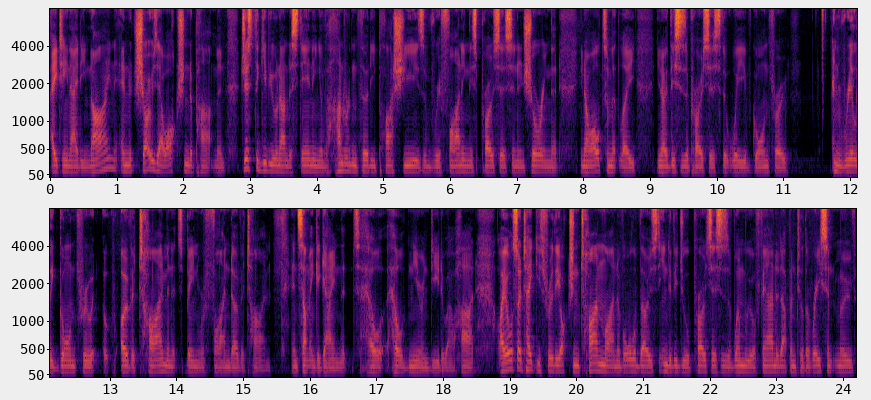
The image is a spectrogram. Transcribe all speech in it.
1889, and it shows our auction department just to give you an understanding of 130 plus years of refining this process and ensuring that you know ultimately you know this is a process that we've gone through and really gone through over time and it's been refined over time and something again that's held, held near and dear to our heart. I also take you through the auction timeline of all of those individual processes of when we were founded up until the recent move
